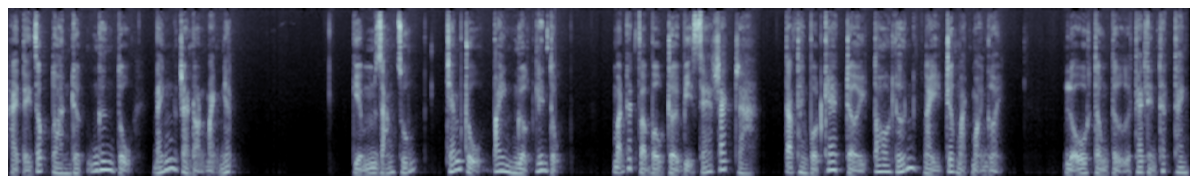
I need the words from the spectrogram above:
hai tay dốc toàn lực ngưng tụ đánh ra đòn mạnh nhất. Kiếm giáng xuống, chém trụ bay ngược liên tục. Mặt đất và bầu trời bị xé rách ra, tạo thành một khe trời to lớn ngay trước mặt mọi người. Lỗ thông tử thét lên thất thanh.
